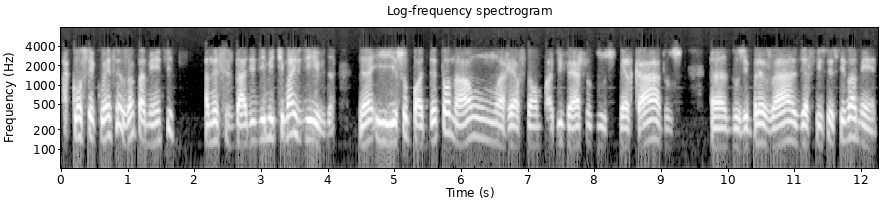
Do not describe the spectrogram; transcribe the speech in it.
a consequência é exatamente a necessidade de emitir mais dívida. Né? E isso pode detonar uma reação adversa dos mercados, uh, dos empresários e assim sucessivamente.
